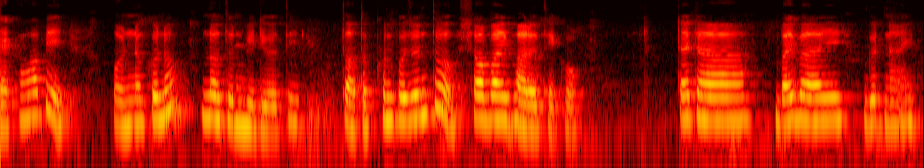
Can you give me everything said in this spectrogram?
দেখা হবে অন্য কোনো নতুন ভিডিওতে। ততক্ষণ পর্যন্ত সবাই ভালো থেকো। tata bye bye good night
